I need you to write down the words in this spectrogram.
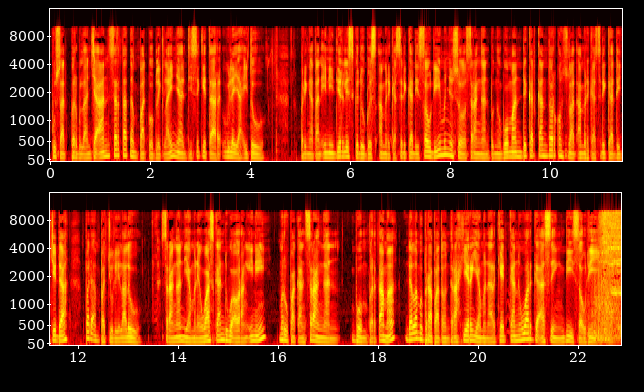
pusat perbelanjaan, serta tempat publik lainnya di sekitar wilayah itu. Peringatan ini dirilis Kedubes Amerika Serikat di Saudi menyusul serangan pengeboman dekat kantor konsulat Amerika Serikat di Jeddah pada 4 Juli lalu. Serangan yang menewaskan dua orang ini merupakan serangan bom pertama dalam beberapa tahun terakhir yang menargetkan warga asing di Saudi.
